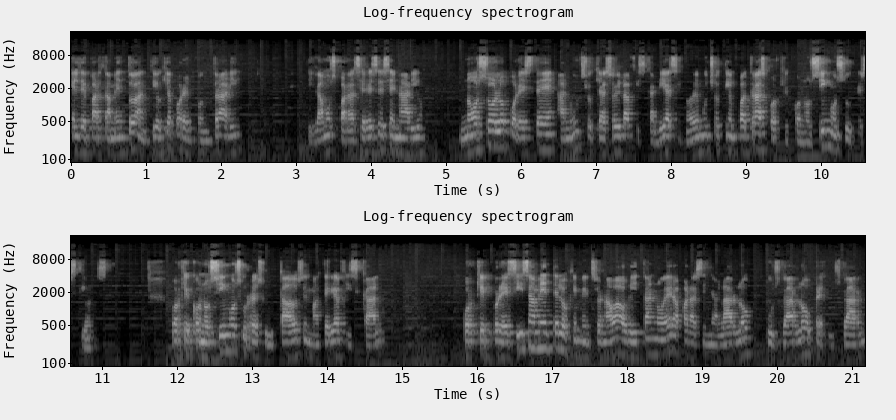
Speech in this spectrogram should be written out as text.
el departamento de Antioquia, por el contrario, digamos, para hacer ese escenario, no solo por este anuncio que hace hoy la Fiscalía, sino de mucho tiempo atrás, porque conocimos sus gestiones, porque conocimos sus resultados en materia fiscal, porque precisamente lo que mencionaba ahorita no era para señalarlo, juzgarlo o prejuzgarlo,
